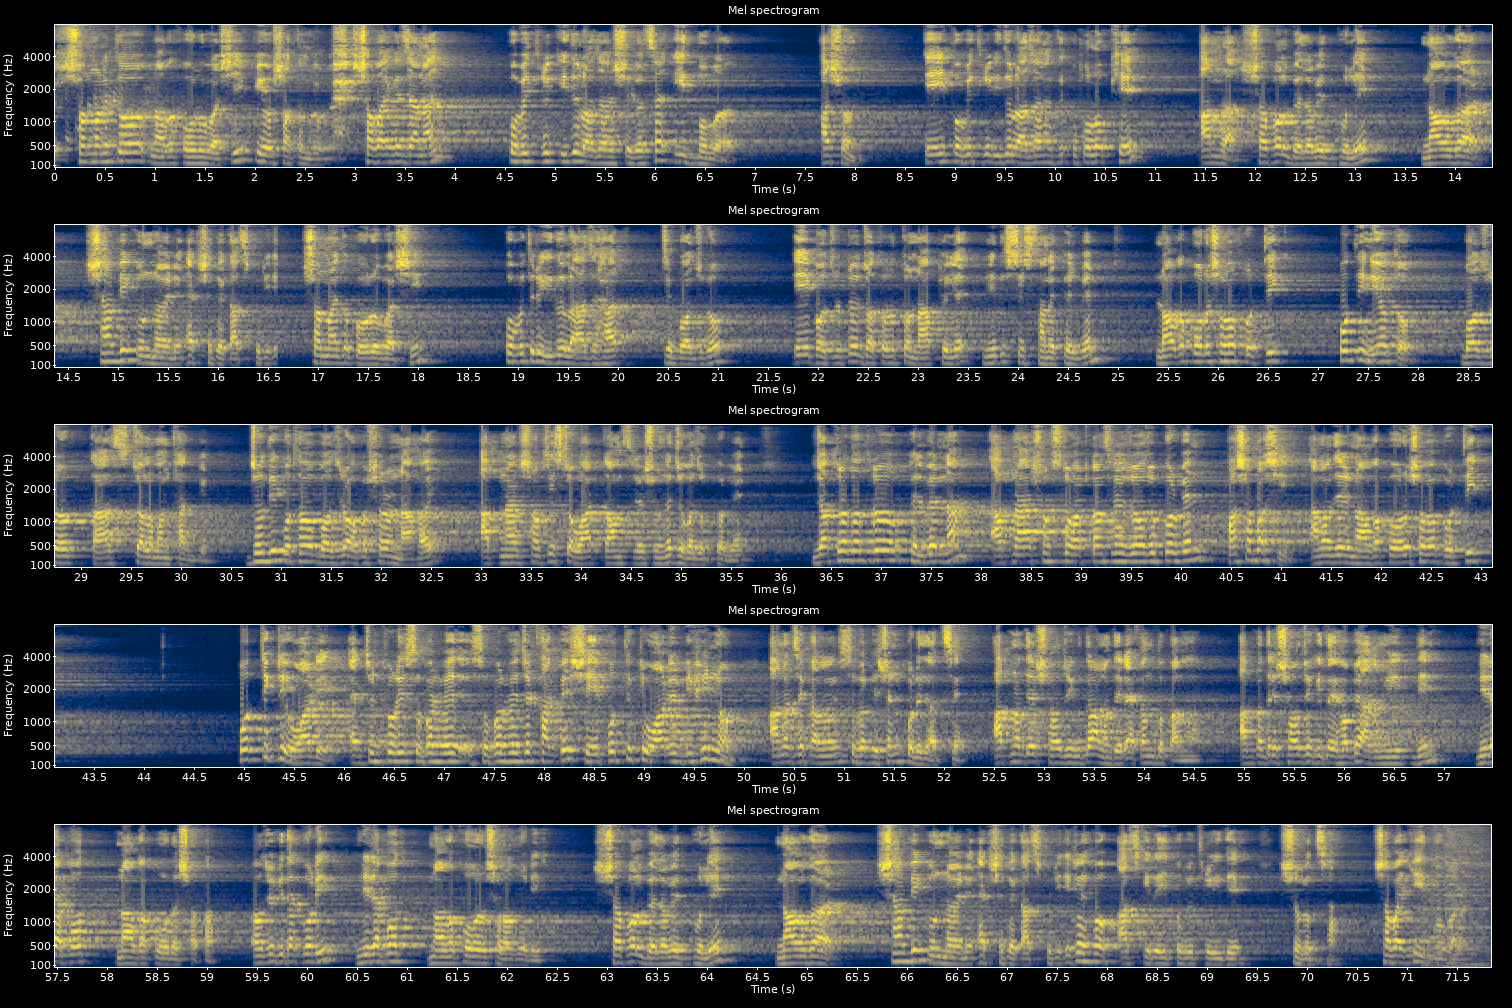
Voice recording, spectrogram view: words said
সম্মানিত নগর পৌরবাসী, প্রিয় স্বতন্ত্র, সবাইকে জানাই পবিত্র ঈদুল আজহার শুভেচ্ছা, ঈদ মোবারক। আসুন, এই পবিত্র ঈদুল আজহা উপলক্ষে আমরা সকল ভেদাভেদ ভুলে নওগাঁর সার্বিক উন্নয়নে একসাথে কাজ করি। সম্মানিত পৌরবাসী, পবিত্র ঈদুল আজহার যে বজ্র, এই বজ্রটা যথাযথ না ফেলে নির্দিষ্ট স্থানে ফেলবেন। নওগাঁ পৌরসভা কর্তৃক প্রতিনিয়ত বজ্র কাজ চলমান থাকবে। যদি কোথাও বজ্র অপসারণ না হয়, আপনার সংশ্লিষ্ট ওয়ার্ড কাউন্সিলের সঙ্গে যোগাযোগ করবেন। যত্রতত্র ফেলবেন না, আপনার সংশ্লিষ্ট ওয়ার্ড কাউন্সিলরে যোগাযোগ করবেন। পাশাপাশি আমাদের নওগাঁ পৌরসভা কর্তৃক প্রত্যেকটি ওয়ার্ডে একজন করে সুপারভাই- সুপারভাইজার থাকবে। সে প্রত্যেকটি ওয়ার্ডের বিভিন্ন আনাচে কালানে সুপারভিশন করে যাচ্ছে। আপনাদের সহযোগিতা আমাদের একান্ত কাম্য। আপনাদের সহযোগিতায় হবে আগামী দিন নিরাপদ নওগাঁ পৌরসভা। সহযোগিতা করি, নিরাপদ নওগাঁ পৌরসভা করি। সকল ভেদাভেদ ভুলে নওগাঁর সার্বিক উন্নয়নে একসাথে কাজ করি। এটাই হোক আজকের এই পবিত্র ঈদে শুভেচ্ছা। সবাইকে ঈদ মোবারক।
